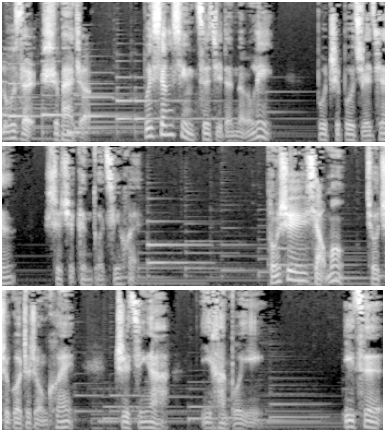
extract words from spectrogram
loser 失败者，不相信自己的能力，不知不觉间失去更多机会。同事小梦就吃过这种亏，至今啊遗憾不已。一次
